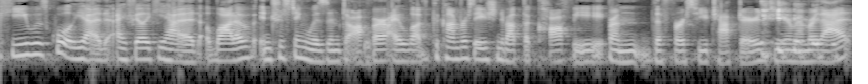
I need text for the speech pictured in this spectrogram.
he was cool. He had I feel like he had a lot of interesting wisdom to offer. I loved the conversation about the coffee from the first few chapters. Do you remember that?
